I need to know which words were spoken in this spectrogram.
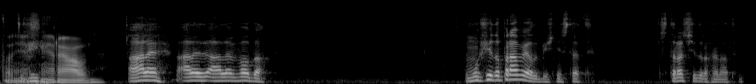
to nie jest nierealne. Ale, ale, ale woda. Musi do prawej odbić niestety. Straci trochę na tym.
